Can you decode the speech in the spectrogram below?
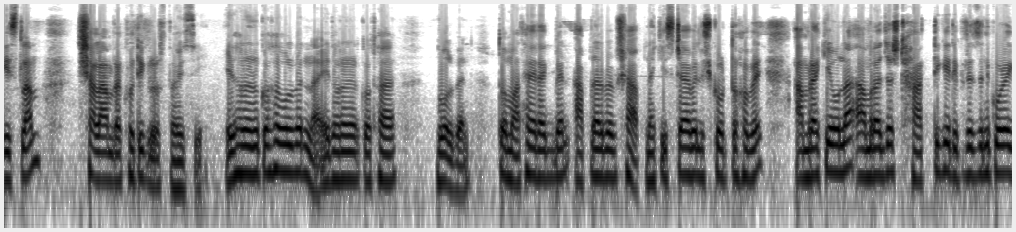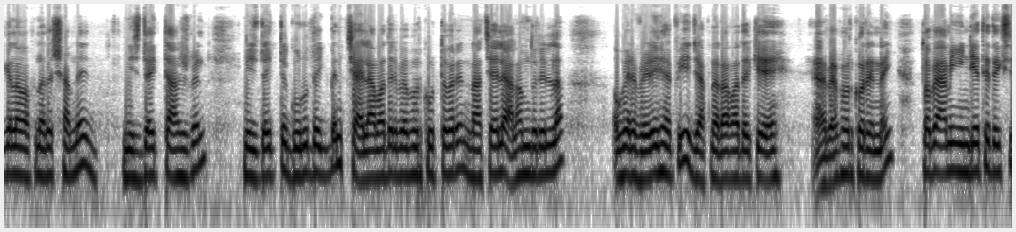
গেছিলাম, শালা আমরা ক্ষতিগ্রস্ত হয়েছি। এই ধরনের কথা বলবেন না, এই ধরনের কথা বলবেন। তো মাথায় রাখবেন, আপনার ব্যবসা আপনাকে স্ট্যাবলিশ করতে হবে। আমরা কেউ না, আমরা জাস্ট হাতটিকে রিপ্রেজেন্ট করে গেলাম আপনাদের সামনে। নিজ দায়িত্বে আসবেন, নিজ দায়িত্বে গুরু দেখবেন, চাইলে আমাদের ব্যবহার করতে পারেন, না চাইলে আলহামদুলিল্লাহ ওকে ভেরি হ্যাপি যে আপনারা আমাদেরকে ব্যবহার করেন নাই। তবে আমি ইন্ডিয়াতে দেখছি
